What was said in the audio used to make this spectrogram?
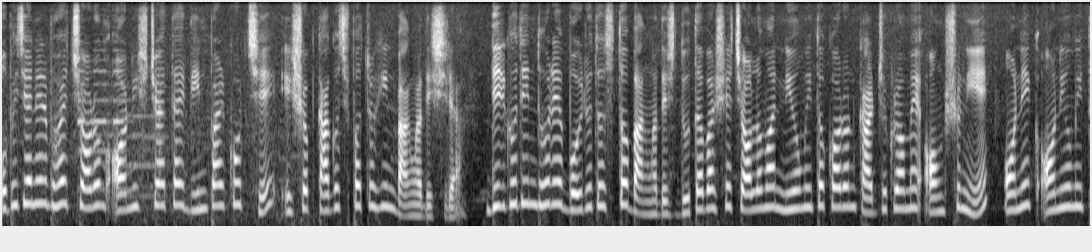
অভিযানের ভয়ে চরম অনিশ্চয়তায় দিন পার করছে এসব কাগজপত্রহীন বাংলাদেশিরা। দীর্ঘদিন ধরে বৈরুতস্থ বাংলাদেশ দূতাবাসে চলমান নিয়মিতকরণ কার্যক্রমে অংশ নিয়ে অনেক অনিয়মিত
